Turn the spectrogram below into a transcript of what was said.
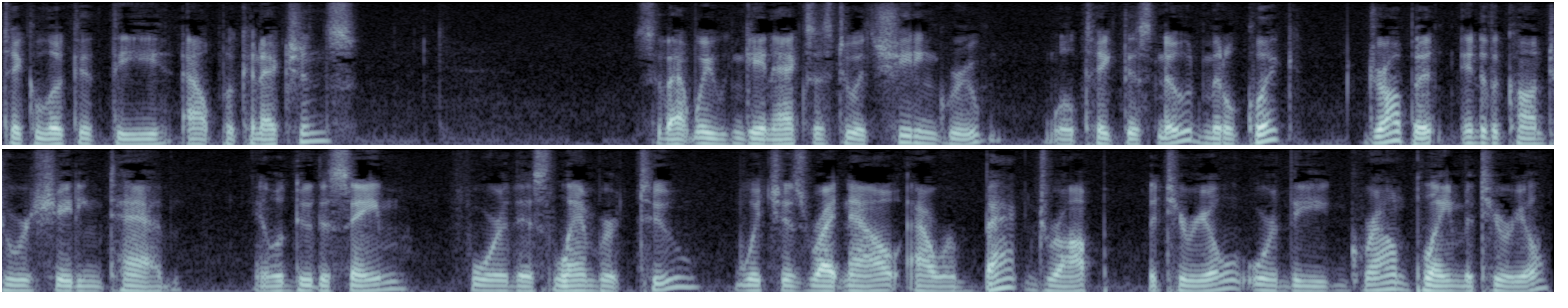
Take a look at the output connections. So that way we can gain access to its shading group. We'll take this node, middle click, drop it into the contour shading tab. And we'll do the same for this Lambert 2, which is right now our backdrop material or the ground plane material.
